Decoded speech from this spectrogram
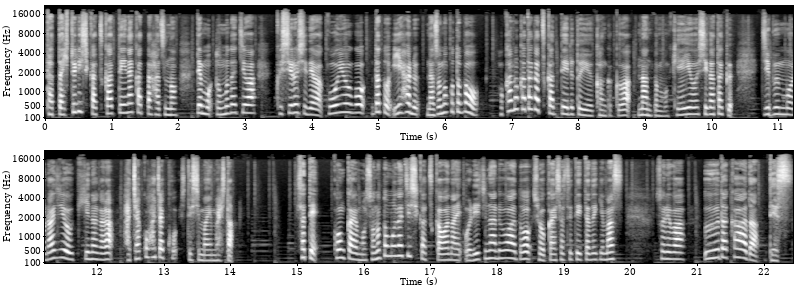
たった一人しか使っていなかったはずの、でも友達は釧路市では公用語だと言い張る謎の言葉を他の方が使っているという感覚は何とも形容しがたく、自分もラジオを聞きながらはちゃこはちゃこしてしまいました。さて、今回もその友達しか使わないオリジナルワードを紹介させていただきます。それは、ウーダカーダです。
